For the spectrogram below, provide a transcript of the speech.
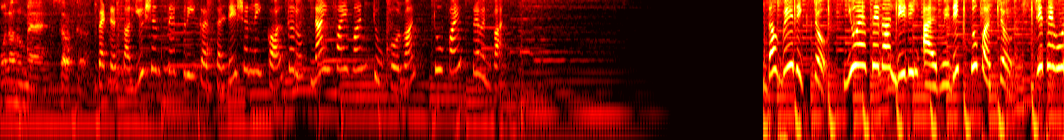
ਉਹਨਾਂ ਨੂੰ ਮੈਂ ਸਰਵ ਕਰਾਂ। ਬੈਟਰ ਸੋਲਿਊਸ਼ਨਸ ਤੇ ਫ੍ਰੀ ਕੰਸਲਟੇਸ਼ਨ ਲਈ ਕਾਲ ਕਰੋ 9512412571 ਦ ਵੈਦਿਕ ਸਟੋਰ USA ਦਾ ਲੀਡਿੰਗ ਆਯੁਰਵੈਦਿਕ ਸੁਪਰ ਸਟੋਰ ਜਿੱਥੇ ਹੁਣ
